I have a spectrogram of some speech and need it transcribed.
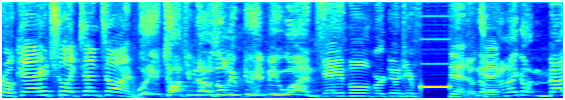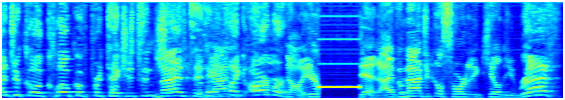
over, okay? I hit you like ten times. What are you talking about? I was only you hit me once. Game over, dude. You're dead, okay? No, and I got magical cloak of protection. It's enchanted. Magic- It's like armor. No, you're dead. I have a magical sword that killed you. Ref!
